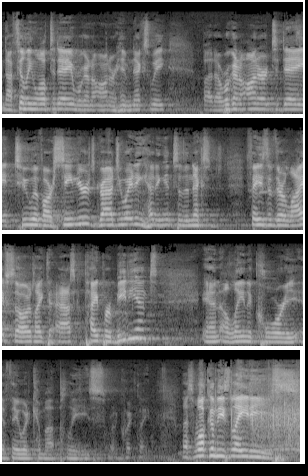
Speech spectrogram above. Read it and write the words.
not feeling well today. We're going to honor him next week. But uh, we're going to honor today two of our seniors graduating, heading into the next phase of their life. So I'd like to ask Piper Bedient and Elena Corey if they would come up, please, real quickly. Let's welcome these ladies.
